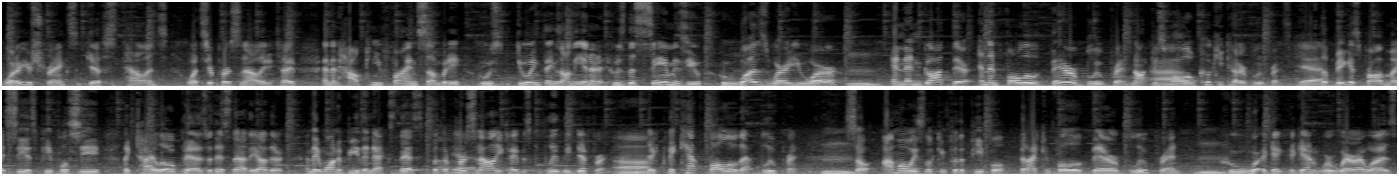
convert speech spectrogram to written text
what are your strengths, gifts, talents, what's your personality type, and then how can you find somebody who's doing things on the internet who's the same as you, who was where you were, and then got there, and then follow their blueprint, not just Mm. Ah. follow cookie cutter blueprints. Yeah. The biggest problem I see is people see like Tai Lopez or this, that, or the other, and they want to be the next this, but their Yeah. personality type is completely different. Ah. They, they can't follow that blueprint. So I'm always looking for the people that I can follow their blueprint, who were, again, again were where I was,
